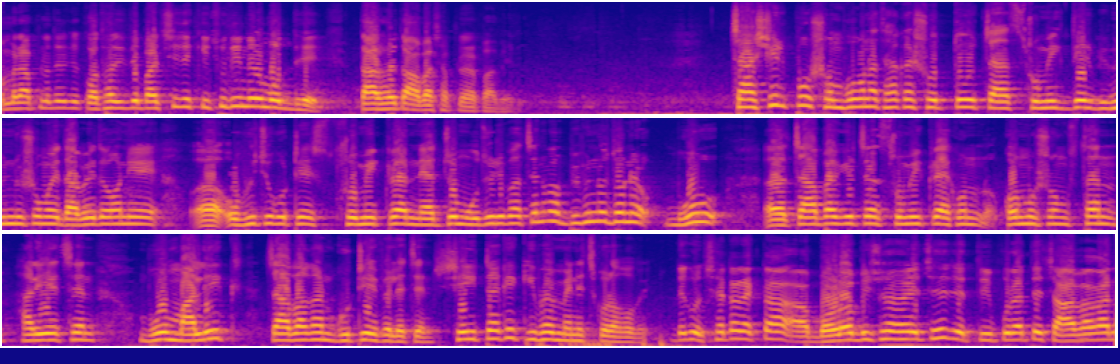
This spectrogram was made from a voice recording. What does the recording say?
আমরা আপনাদেরকে কথা দিতে পারছি যে কিছুদিনের মধ্যে তার হয়তো আবাস আপনারা পাবেন। চা শিল্প সম্ভাবনা থাকা সত্ত্বেও চা শ্রমিকদের বিভিন্ন সময় দাবি দেওয়া নিয়ে অভিযোগ ওঠে শ্রমিকরা ন্যায্য মজুরি পাচ্ছেন বা বিভিন্ন ধরনের বহু চা বাগিচা শ্রমিকরা এখন কর্মসংস্থান হারিয়েছেন। বহু মালিক চা বাগান গুটিয়ে ফেলেছেন। সেইটাকে কীভাবে ম্যানেজ করা হবে? দেখুন, সেটার একটা বড় বিষয় হয়েছে যে ত্রিপুরাতে চা বাগান,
